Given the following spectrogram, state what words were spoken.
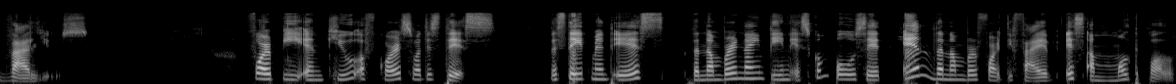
values. For P and Q, of course, what is this? The statement is the number 19 is composite and the number 45 is a multiple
